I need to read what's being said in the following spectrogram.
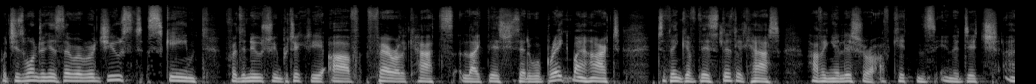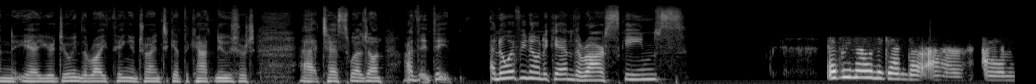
but she's wondering is there a reduced scheme for the neutering, particularly of feral cats like this? She said it would break my heart to think of this little cat having a litter of kittens kittens in a ditch. And yeah, you're doing the right thing in trying to get the cat neutered. Uh, Tess, well done. They, they, I know every now and again there are schemes. Every now and again there are. Um,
